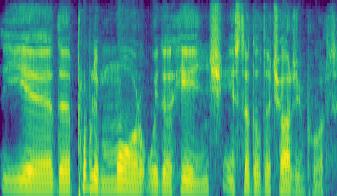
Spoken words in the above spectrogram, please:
yeah the probably more with a hinge instead of the charging port.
